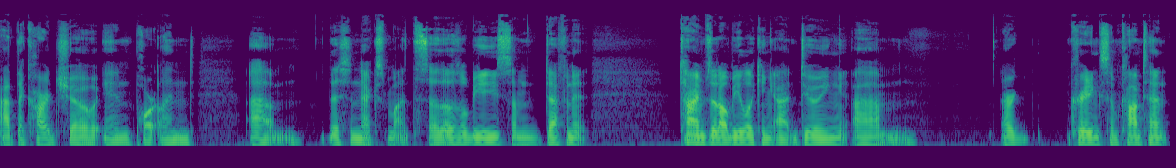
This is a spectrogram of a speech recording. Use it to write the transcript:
at the card show in Portland um, this next month. So those will be some definite times that I'll be looking at doing um, or creating some content.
